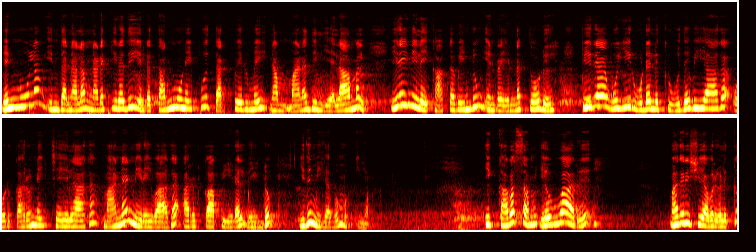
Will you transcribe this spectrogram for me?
என் மூலம் இந்த நலம் நடக்கிறது என்ற தன்முனைப்பு தற்பெருமை நம் மனதில் இயலாமல் இறைநிலை காக்க வேண்டும் என்ற எண்ணத்தோடு பிற உயிர் உடலுக்கு உதவியாக ஒரு கருணை செயலாக மன நிறைவாக அருட்காப்பு இடல் வேண்டும். இது மிகவும் முக்கியம். இக்கவசம் எவ்வாறு மகரிஷி அவர்களுக்கு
